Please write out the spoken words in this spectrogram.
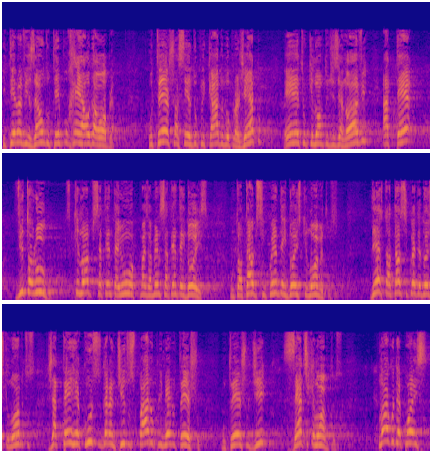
e ter uma visão do tempo real da obra. O trecho a ser duplicado no projeto, entre o quilômetro 19 até Vitor Hugo, quilômetro 71, mais ou menos 72, um total de 52 quilômetros. Desse total de 52 quilômetros, já tem recursos garantidos para o primeiro trecho, um trecho de 7 quilômetros. Logo depois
